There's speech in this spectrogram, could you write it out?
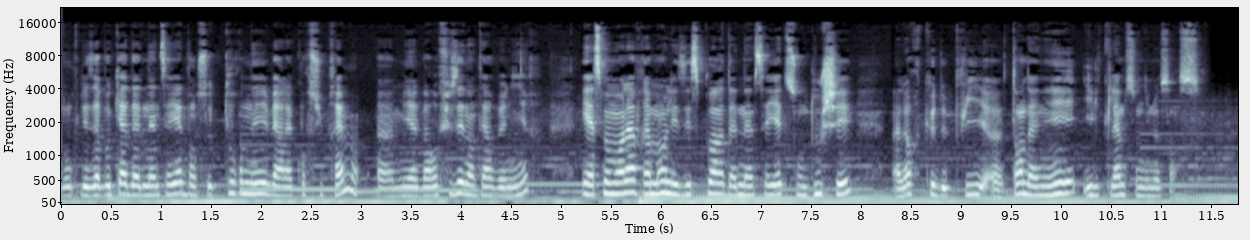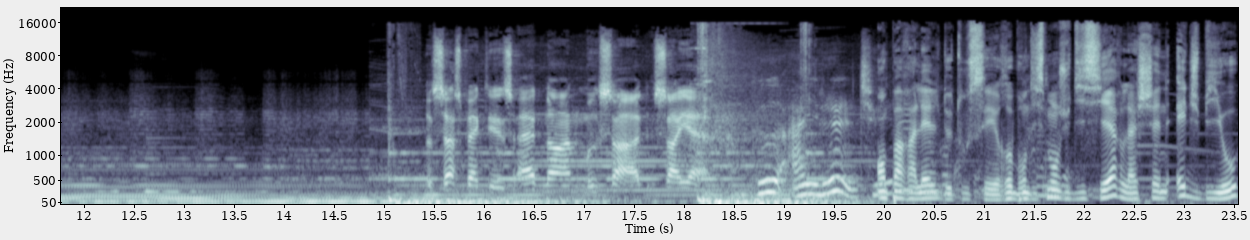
Donc les avocats d'Adnan Sayed vont se tourner vers la Cour suprême, euh, mais elle va refuser d'intervenir. Et à ce moment-là, vraiment, les espoirs d'Adnan Sayed sont douchés, alors que depuis euh, tant d'années, il clame son innocence. En parallèle de tous ces rebondissements judiciaires, la chaîne HBO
